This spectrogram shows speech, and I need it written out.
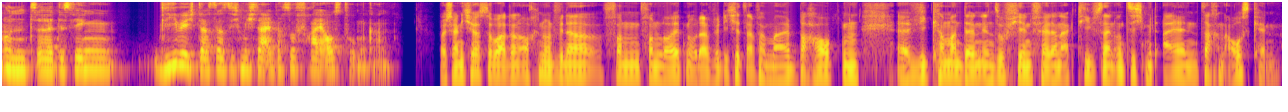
Und äh, deswegen liebe ich das, dass ich mich da einfach so frei austoben kann. Wahrscheinlich hörst du aber dann auch hin und wieder von, von Leuten oder würde ich jetzt einfach mal behaupten, äh, wie kann man denn in so vielen Feldern aktiv sein und sich mit allen Sachen auskennen?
